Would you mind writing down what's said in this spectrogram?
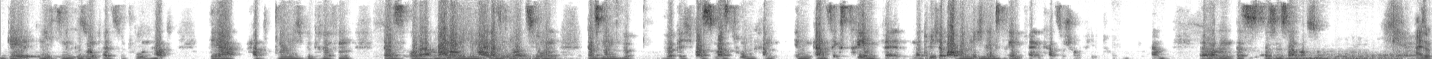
Geld nichts mit Gesundheit zu tun hat, der hat noch nicht begriffen, dass, oder war noch nicht in meiner Situation, dass man wirklich was, was tun kann in ganz extremen Fällen. Natürlich, aber auch in nicht extremen Fällen kannst du schon viel tun. Ja? Ähm, das, das ist einfach so. Also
